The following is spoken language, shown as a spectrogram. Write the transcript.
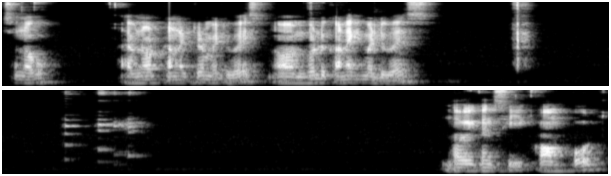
So now I have not connected my device. Now I'm going to connect my device now you can see COM port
